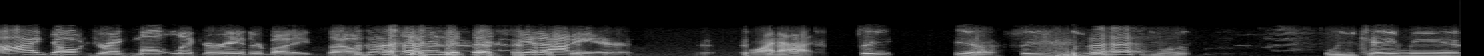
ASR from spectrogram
I don't drink malt liquor either, buddy. So you can get that shit out of here. Why not? See, yeah, see, you was, you was when you came in,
